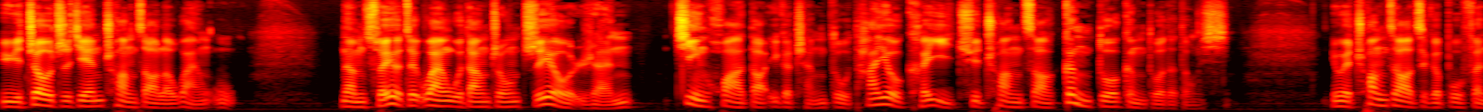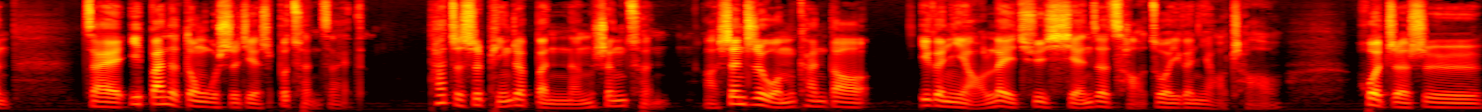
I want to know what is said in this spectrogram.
宇宙之间创造了万物。那么，所有这万物当中，只有人进化到一个程度，他又可以去创造更多更多的东西。因为创造这个部分，在一般的动物世界是不存在的。它只是凭着本能生存啊，甚至我们看到一个鸟类去衔着草做一个鸟巢，或者是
